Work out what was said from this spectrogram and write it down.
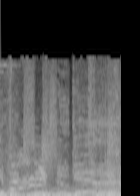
can fix it together, bonded.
